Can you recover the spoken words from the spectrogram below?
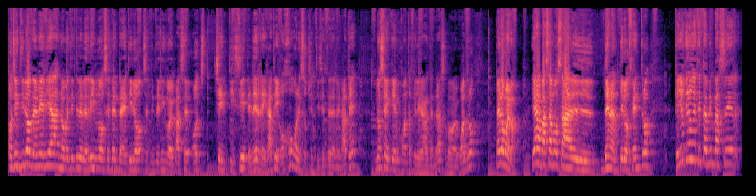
82 de media, 93 de ritmo, 70 de tiro, 75 de pase, 87 de regate. Ojo con ese 87 de regate. No sé qué, cuánta filigrana tendrá, supongo que 4. Pero bueno, ya pasamos al delantero centro. Que yo creo que este también va a ser...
